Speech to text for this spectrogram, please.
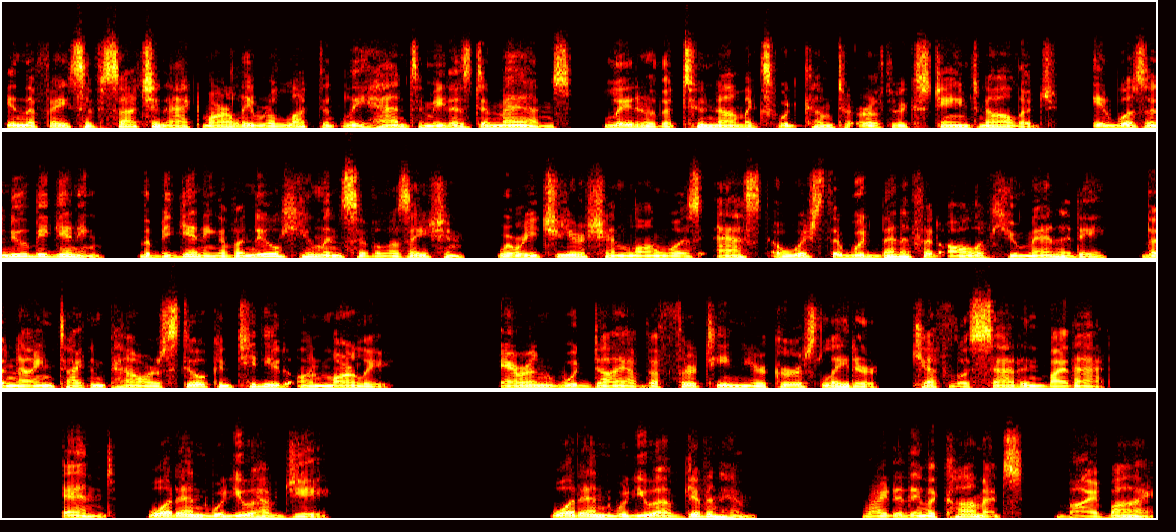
In the face of such an act Marley reluctantly had to meet his demands, later the two Nameks would come to Earth to exchange knowledge, it was a new beginning, the beginning of a new human civilization, where each year Shenlong was asked a wish that would benefit all of humanity, the nine Titan powers still continued on Marley. Aaron would die of the 13-year curse later, Kefla saddened by that. End, what end would you have G? What end would you have given him? Write it in the comments, bye bye.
